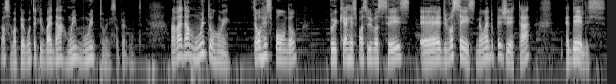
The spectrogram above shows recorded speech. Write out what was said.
Nossa, uma pergunta que vai dar ruim muito essa pergunta. Mas vai dar muito ruim. Então respondam, porque a resposta de vocês é de vocês, não é do PG, tá? É deles.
